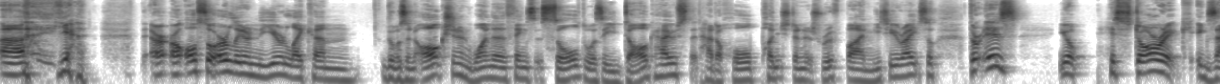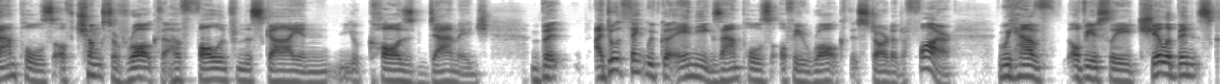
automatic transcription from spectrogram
Uh, yeah. Also, earlier in the year, like, um, there was an auction, and one of the things that sold was a doghouse that had a hole punched in its roof by a meteorite. So there is, you know, historic examples of chunks of rock that have fallen from the sky and you know, caused damage. But I don't think we've got any examples of a rock that started a fire. We have obviously Chelyabinsk,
